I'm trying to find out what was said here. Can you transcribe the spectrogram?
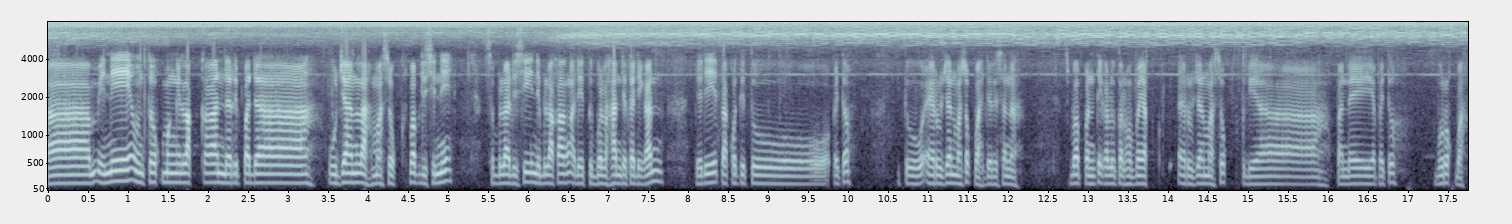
Um, ini untuk mengelakkan daripada hujan lah masuk. Sebab di sini sebelah di sini di belakang ada itu belahan dia tadi kan. Jadi takut itu apa itu? Itu air hujan masuk bah dari sana. Sebab nanti kalau terlalu banyak air hujan masuk dia pandai apa itu? Buruk bah.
